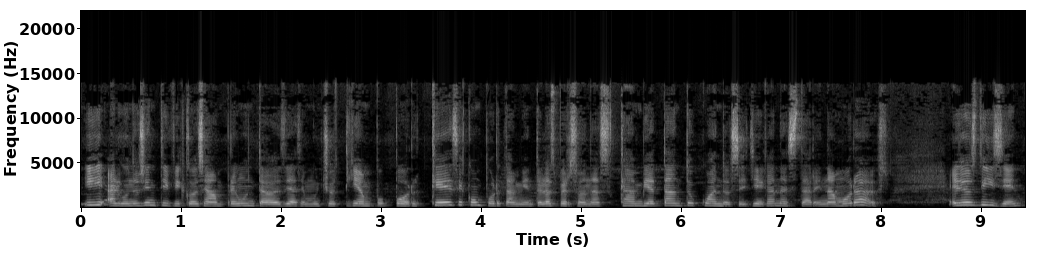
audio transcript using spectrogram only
y algunos científicos se han preguntado desde hace mucho tiempo por qué ese comportamiento de las personas cambia tanto cuando se llegan a estar enamorados. Ellos dicen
